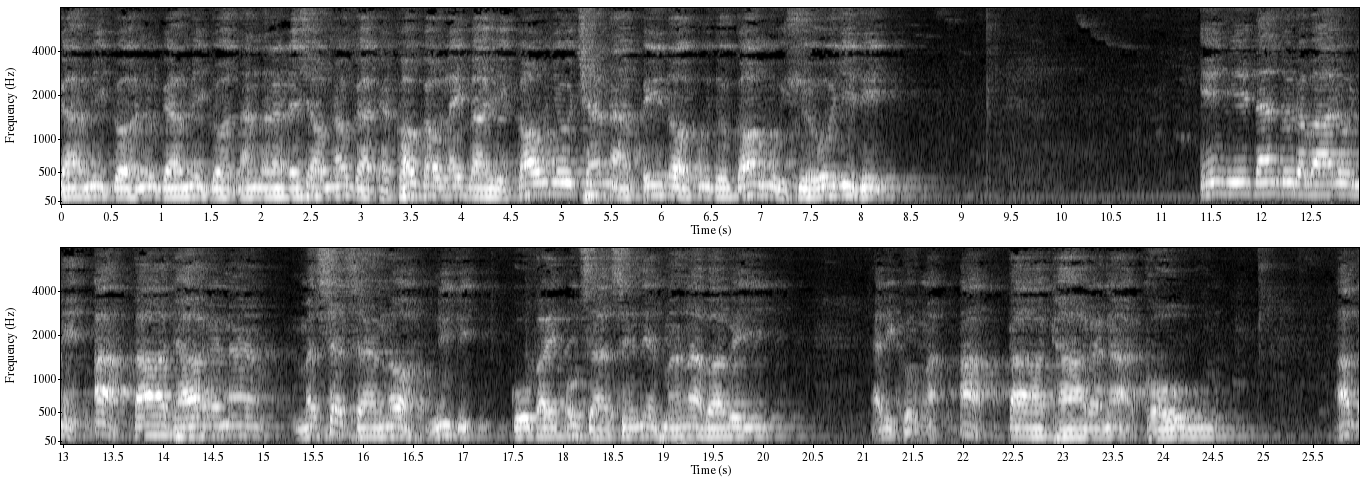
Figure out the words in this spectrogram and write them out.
ဂါမိကောအနုဂါမိကောသန္တရာတလျှောက်နောက်ကတခေါက်ခေါက်လိုက်ပါ၍ကောင်းကျိုးချမ်းသာပေးသောကုသိုလ်ကောင်းမှုရွှေဟိုးကြီးသည်အင်ကြီးတန်သူတစ်ပါးတို့နှင့်အတာဓာရဏမဆက်ဆံသောနိတိကိုယ်ပိုင်ဥစ္စာစင်တဲ့မှန်လာပါ၏အဲ့ဒီကုံကအတာဓာရဏဂုံ အတ္တ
